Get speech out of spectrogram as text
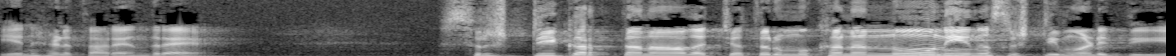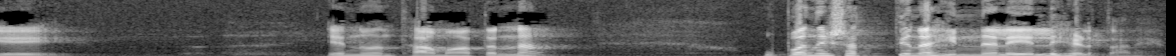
ಏನು ಹೇಳ್ತಾರೆ ಅಂದರೆ, ಸೃಷ್ಟಿಕರ್ತನಾದ ಚತುರ್ಮುಖನನ್ನೂ ನೀನು ಸೃಷ್ಟಿ ಮಾಡಿದ್ದೀಯೇ ಎನ್ನುವಂಥ ಮಾತನ್ನು ಉಪನಿಷತ್ತಿನ ಹಿನ್ನೆಲೆಯಲ್ಲಿ ಹೇಳ್ತಾರೆ.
